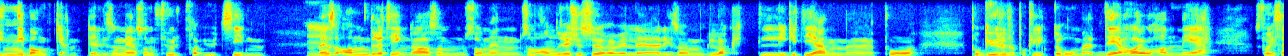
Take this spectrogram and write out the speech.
inni banken. Det er liksom mer sånn fullt fra utsiden. Mm. Mens andre ting, da, som, som, en, som andre regissører ville liksom lagt, ligget igjen eh, på, på gulvet på klipperommet, det har jo han med. F.eks.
